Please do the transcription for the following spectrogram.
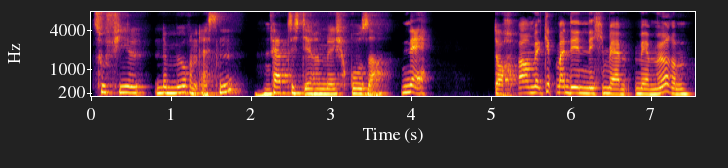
zu viel eine Möhren essen, Mhm. färbt sich deren Milch rosa. Nee. Doch. Warum gibt man denen nicht mehr, mehr Möhren?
